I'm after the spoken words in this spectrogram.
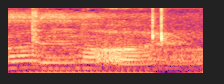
something more.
